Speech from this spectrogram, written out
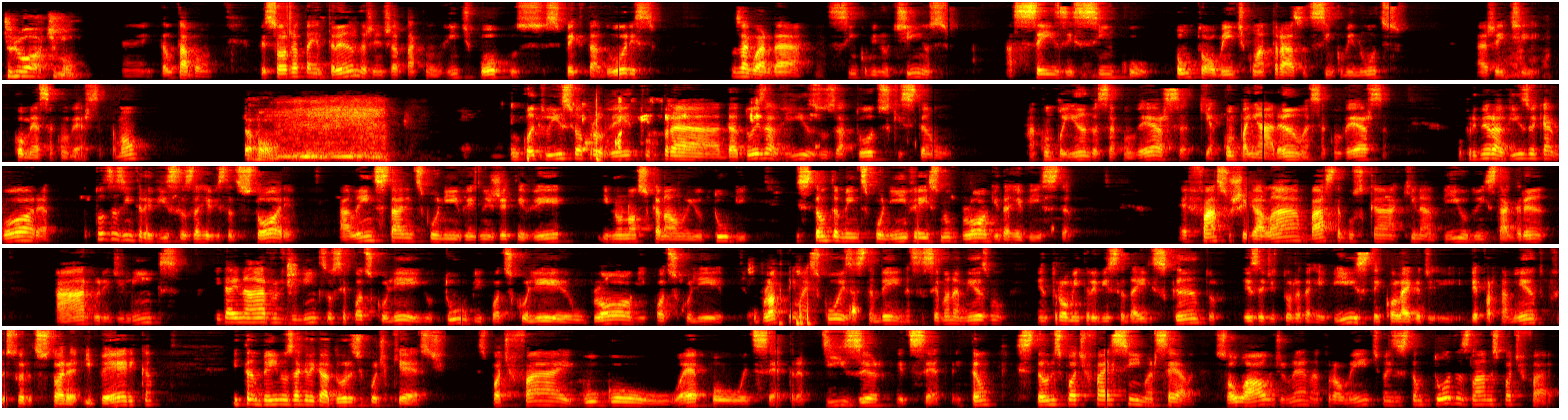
Tudo ótimo. É, então tá bom. O pessoal já está entrando, a gente já está com 20 e poucos espectadores. Vamos aguardar cinco minutinhos, às seis e cinco, pontualmente, com atraso de cinco minutos, a gente começa a conversa, tá bom? Tá bom. Enquanto isso, eu aproveito para dar dois avisos a todos que estão acompanhando essa conversa, que acompanharão essa conversa, o primeiro aviso é que agora todas as entrevistas da Revista de História, além de estarem disponíveis no IGTV e no nosso canal no YouTube, estão também disponíveis no blog da revista. É fácil chegar lá, basta buscar aqui na bio do Instagram a árvore de links, e daí na árvore de links você pode escolher YouTube, pode escolher o blog, pode escolher o blog tem mais coisas também. Nessa semana mesmo entrou uma entrevista da Iris Cantor, ex-editora da revista e colega de departamento, professora de História Ibérica, e também nos agregadores de podcast, Spotify, Google, Apple, etc., Deezer, etc. Então, estão no Spotify sim, Marcela. Só o áudio, né, naturalmente, mas estão todas lá no Spotify.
